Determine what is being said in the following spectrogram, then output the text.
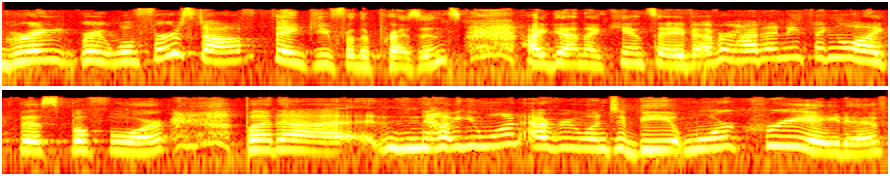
Great, great. Well, first off, thank you for the presents. Again, I can't say I've ever had anything like this before, but uh, now you want everyone to be more creative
